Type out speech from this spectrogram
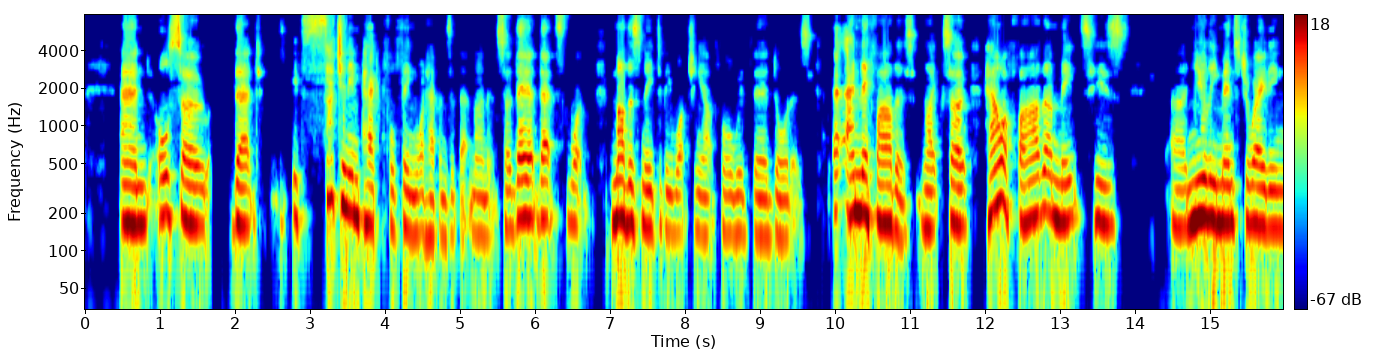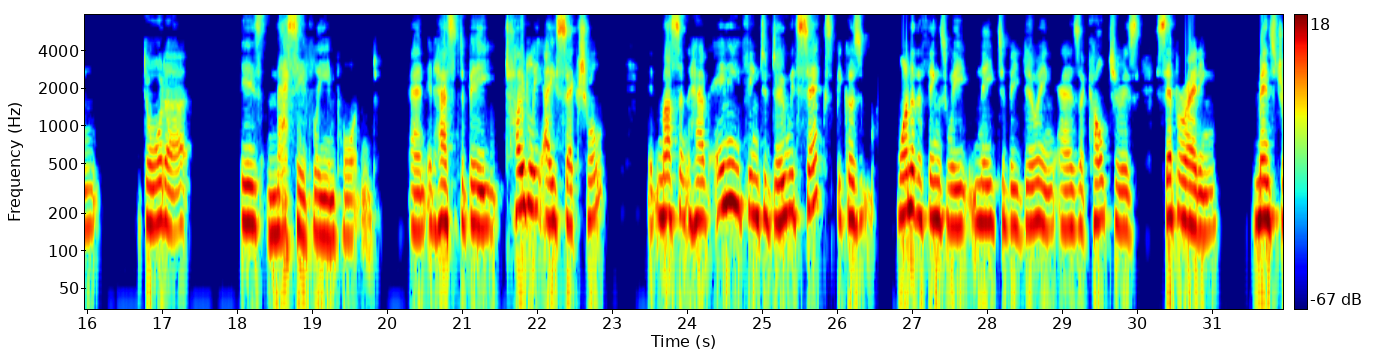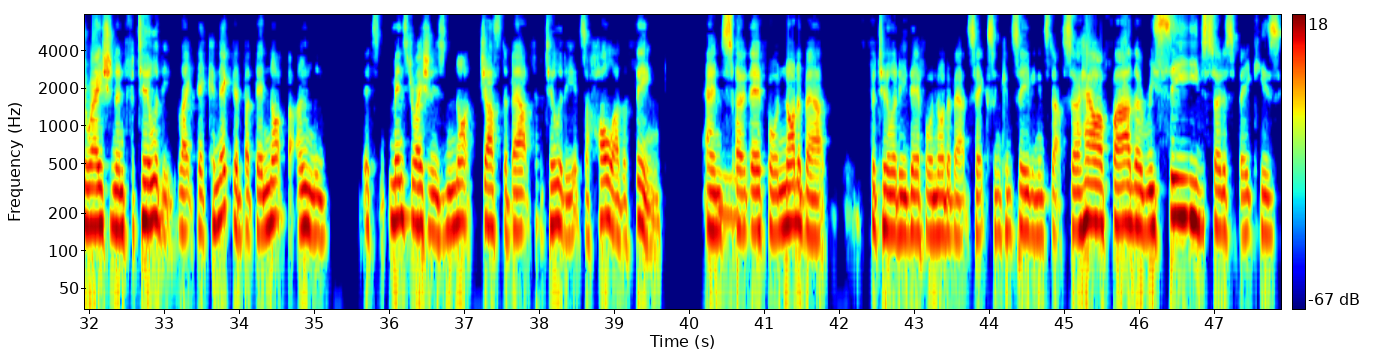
And also that it's such an impactful thing what happens at that moment. So that's what mothers need to be watching out for with their daughters and their fathers. Like, so how a father meets his uh, newly menstruating daughter is massively important. And it has to be totally asexual. It mustn't have anything to do with sex because one of the things we need to be doing as a culture is separating menstruation and fertility. Like they're connected, but they're not the only, it's menstruation is not just about fertility. It's a whole other thing. And mm. so therefore not about fertility, therefore not about sex and conceiving and stuff. So how a father receives, so to speak, his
